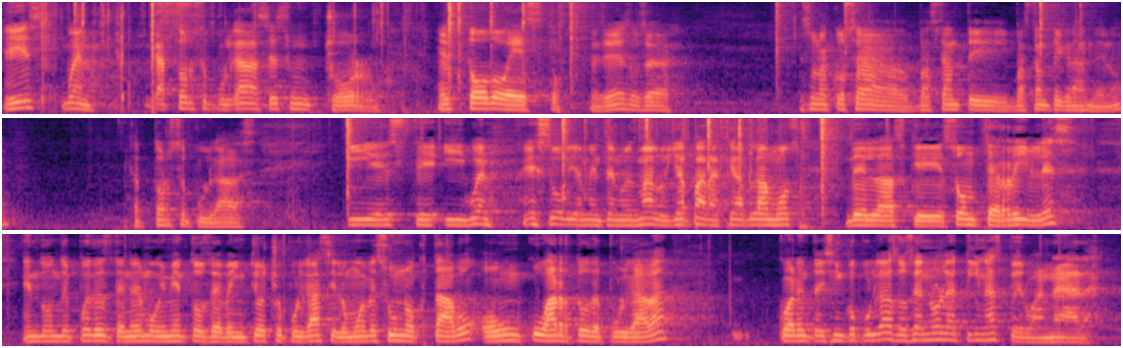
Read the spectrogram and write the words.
es, bueno, 14 pulgadas es un chorro. Es todo esto. ¿Me O sea, es una cosa bastante, bastante grande, ¿no? 14 pulgadas. Y, este, y bueno, eso obviamente no es malo. Ya para qué hablamos de las que son terribles, en donde puedes tener movimientos de 28 pulgadas y lo mueves un octavo o un cuarto de pulgada, 45 pulgadas, o sea, no latinas, pero a nada.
